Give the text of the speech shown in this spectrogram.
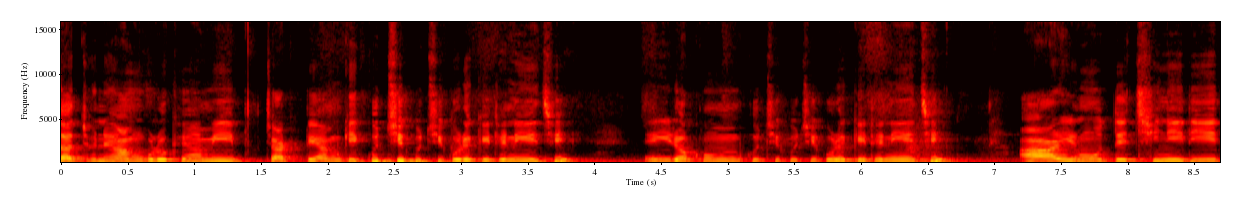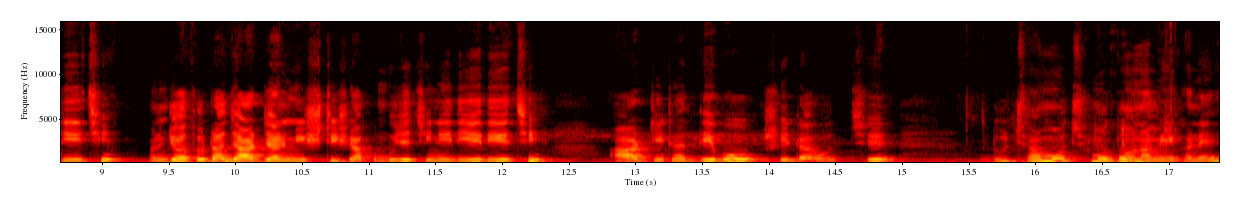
তার জন্য আমগুলোকে আমি চারটে আমকে কুচি কুচি করে কেটে নিয়েছি। এই রকম কুচি কুচি করে কেটে নিয়েছি। আর এর মধ্যে চিনি দিয়ে দিয়েছি। মানে যতটা যার যার মিষ্টি সেরকম বুঝে চিনি দিয়ে দিয়েছি। আর যেটা দেব সেটা হচ্ছে দু চামচ মতন আমি এখানে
